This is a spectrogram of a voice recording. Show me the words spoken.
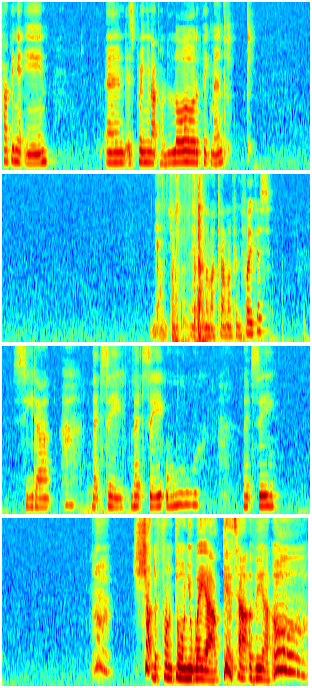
tapping it in and it's bringing up a lot of pigment. Yeah, just make sure my camera can focus see that. Let's see. Let's see. Ooh. Let's see. Shut the front door on your way out. Get out of here. Oh.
